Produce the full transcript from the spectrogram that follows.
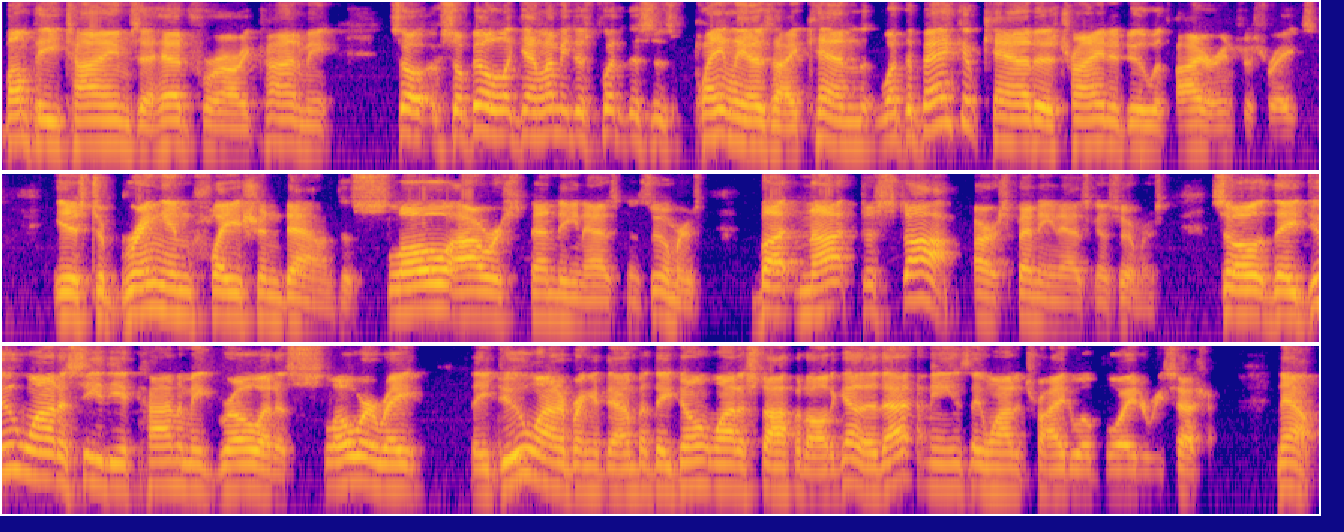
bumpy times ahead for our economy. So, so Bill, again, let me just put this as plainly as I can. What the Bank of Canada is trying to do with higher interest rates is to bring inflation down, to slow our spending as consumers, but not to stop our spending as consumers. So they do want to see the economy grow at a slower rate. They do want to bring it down, but they don't want to stop it altogether. That means they want to try to avoid a recession. Now,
